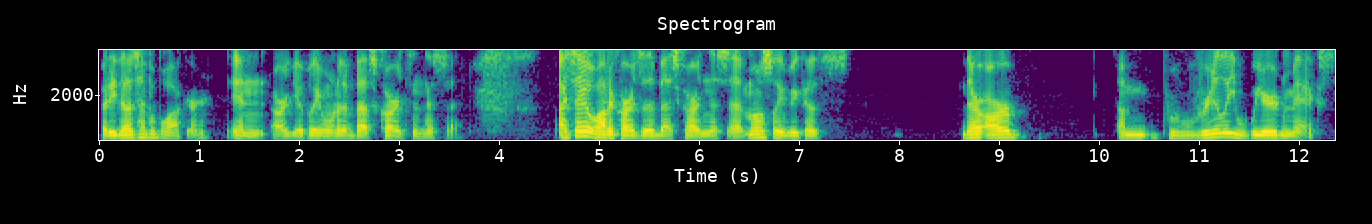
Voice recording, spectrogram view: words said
But he does have a blocker, and arguably one of the best cards in this set. I say a lot of cards are the best card in this set, mostly because there are a really weird mix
